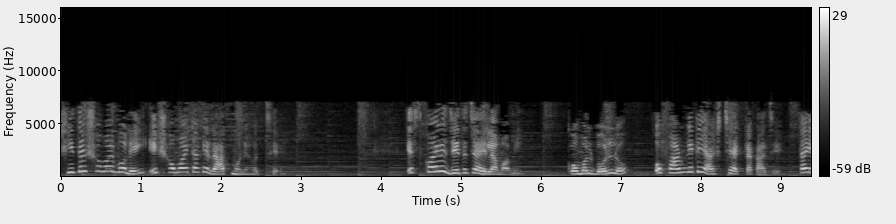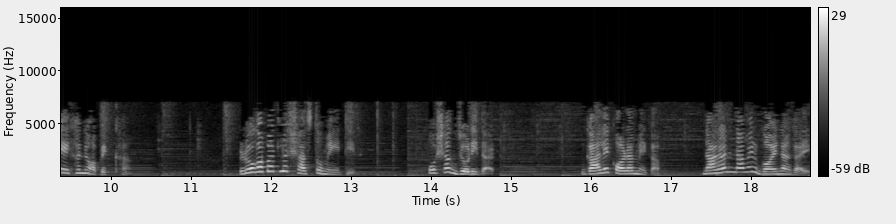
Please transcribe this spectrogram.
শীতের সময় বলেই এই সময়টাকে রাত মনে হচ্ছে। স্কয়ারে যেতে চাইলাম আমি। কোমল বলল, ও ফার্মগেটে আসছে একটা কাজে, তাই এখানে অপেক্ষা। রোগা পাতলা স্বাস্থ্য মেয়েটির। পোশাক জরিদার গালে কড়া মেকআপ। নানান নামের গয়না গায়ে।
